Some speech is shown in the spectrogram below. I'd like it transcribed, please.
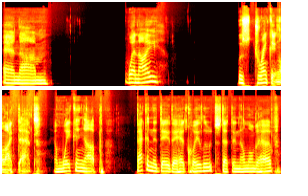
And um, when I was drinking like that and waking up, back in the day they had Quaaludes that they no longer have.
